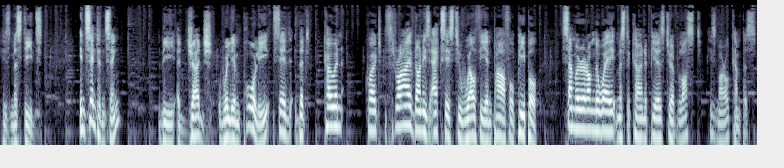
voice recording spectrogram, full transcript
his misdeeds. In sentencing, the judge, William Pauley, said that Cohen, quote, thrived on his access to wealthy and powerful people. Somewhere along the way, Mr. Cohen appears to have lost his moral compass.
